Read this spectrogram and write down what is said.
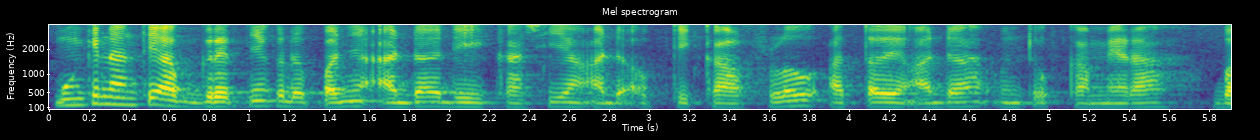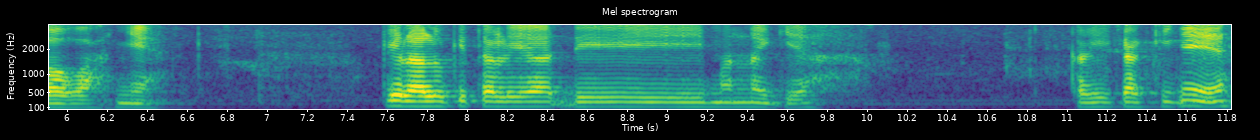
Mungkin nanti upgrade-nya ke depannya ada dikasih yang ada optical flow atau yang ada untuk kamera bawahnya. Oke lalu kita lihat di mana lagi ya? Kaki-kakinya ya.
